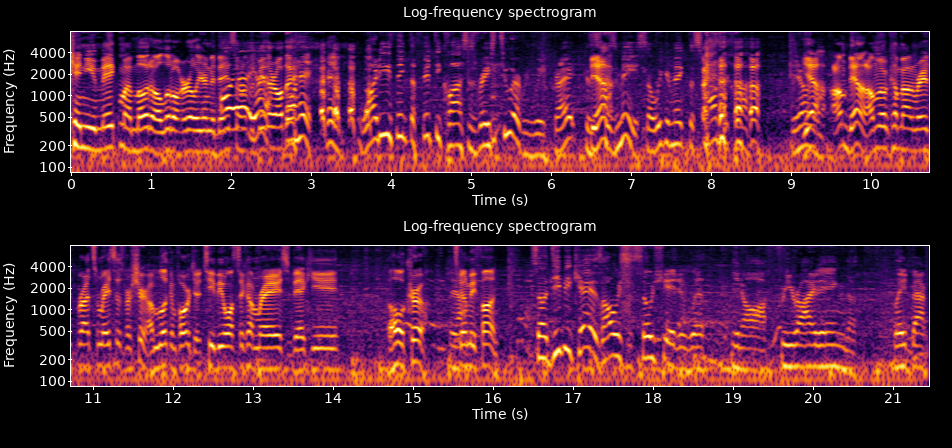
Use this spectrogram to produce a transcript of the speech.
Can you make my moto a little earlier in the day so I don't have to be there all day? Well, hey, hey, why do you think the 50 class is race two every week, right? Because Yeah. it's me, so we can make the sponsor class. You know, Yeah, I'm down. I'm gonna come out and race, ride some races for sure. I'm looking forward to it. TB wants to come race, Vicky, the whole crew. It's Yeah. gonna be fun. So DBK is always associated with, you know, uh, free riding, the laid back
